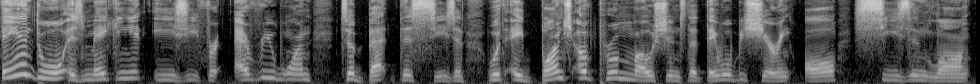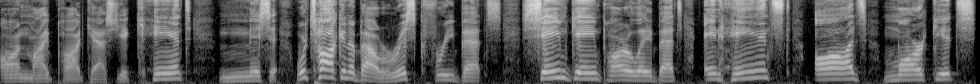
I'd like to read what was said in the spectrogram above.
FanDuel is making it easy for everyone to bet this season with a bunch of promotions that they will be sharing all season long on my podcast. You can't miss it. We're talking about risk free bets, same game parlay bets, enhanced odds markets,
